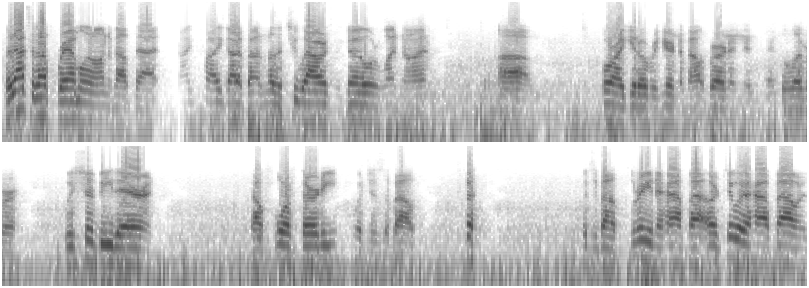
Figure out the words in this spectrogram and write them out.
But that's enough rambling on about that. I probably got about another two hours to go or whatnot um, before I get over here to Mount Vernon and, and deliver. We should be there at about 4:30, which is about which is about three and a half hours or two and a half hours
